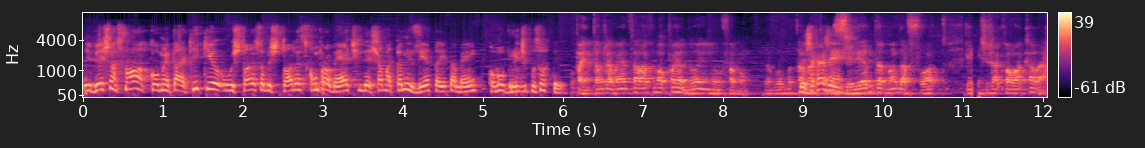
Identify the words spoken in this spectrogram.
E deixa só comentar aqui que o História sobre História se compromete em deixar uma camiseta aí também como brinde pro sorteio. Opa, então já vai entrar lá como apoiador, hein, Fabão? Já vou botar deixa uma camiseta, gente. manda foto que a gente já coloca lá.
